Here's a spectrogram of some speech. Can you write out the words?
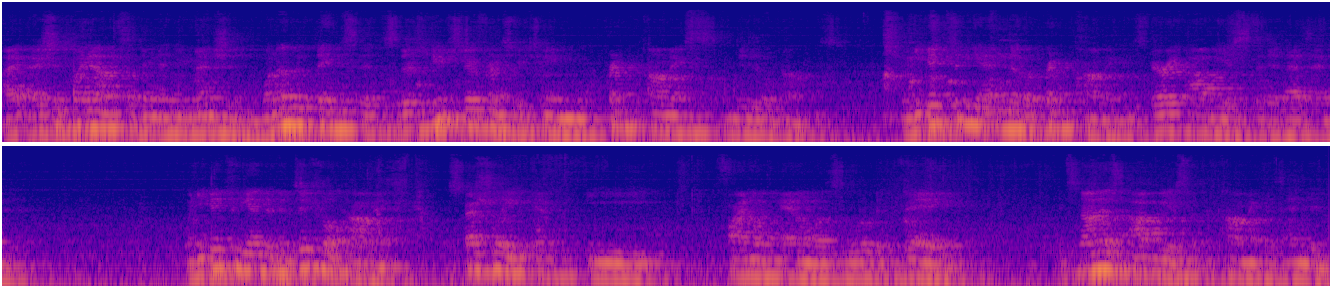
I, I should point out something that you mentioned. One of the things that, so there's a huge difference between print comics and digital comics. When you get to the end of a print comic, it's very obvious that it has ended. When you get to the end of a digital comic, especially if the final panel is a little bit vague, it's not as obvious that the comic has ended.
